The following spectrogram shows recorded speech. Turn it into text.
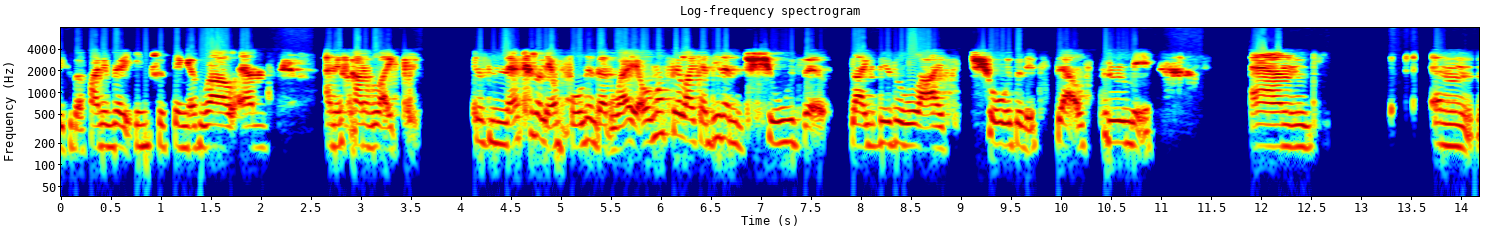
because I find it very interesting as well, and and it's kind of like just naturally unfolding that way. I almost feel like I didn't choose it. Like this life chosen itself through me. And and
